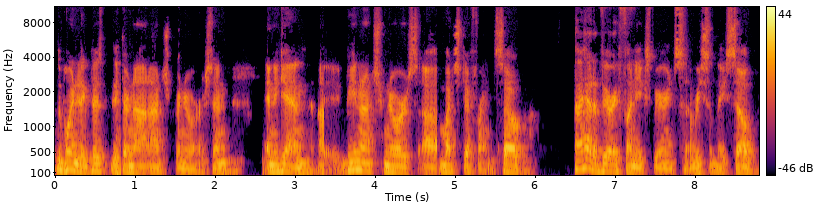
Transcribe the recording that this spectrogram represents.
the point is, like, they're not entrepreneurs. And and again, uh, being an entrepreneur is uh, much different. So I had a very funny experience uh, recently. So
